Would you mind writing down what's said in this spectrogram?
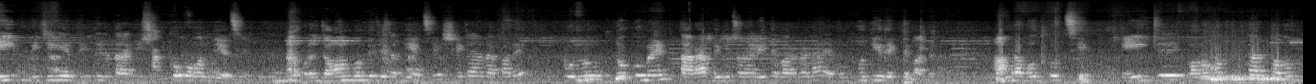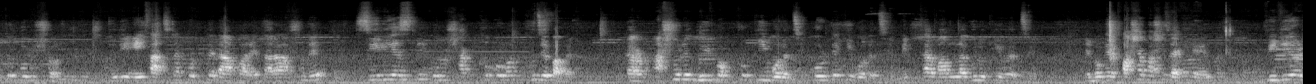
এই মিটিং এর ভিত্তিতে তারা কি সাক্ষ্য প্রমাণ দিয়েছে তারপরে জবানবন্দি যেটা দিয়েছে, সেটার ব্যাপারে কোনো ডকুমেন্ট তারা বিবেচনায় নিতে পারবে না এবং খতিয়ে দেখতে পারবে না। আমরা বোধ করছি এই যে গণহত্যার তদন্ত কমিশন যদি এই কাজটা করতে না পারে, তারা আসলে সিরিয়াসলি কোনো সাক্ষ্য প্রমাণ খুঁজে পাবে না। কারণ আসলে দুই পক্ষ কি বলেছে, কোর্টে কি বলেছে, মিথ্যা মামলাগুলো কি হয়েছে, এবং এর পাশাপাশি দেখেন, বিডিআর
